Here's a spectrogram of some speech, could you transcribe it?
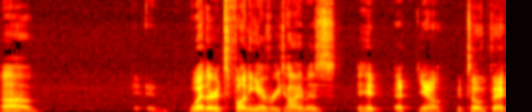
Uh, it- whether it's funny every time is hit, uh, you know, its own thing.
